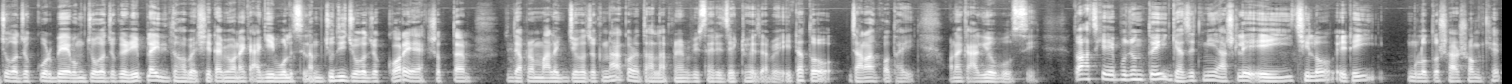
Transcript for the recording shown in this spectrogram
যোগাযোগ করবে এবং যোগাযোগের রিপ্লাই দিতে হবে, সেটা আমি অনেক আগেই বলেছিলাম। যদি যোগাযোগ করে এক সপ্তাহ, যদি আপনার মালিক যোগাযোগ না করে, তাহলে আপনার ভিসা রিজেক্ট হয়ে যাবে। এটা তো জানার কথাই, অনেক আগেও বলছি। তো আজকে এই পর্যন্তই গ্যাজেট নিয়ে আসলে এই ছিল, এটাই মূলত সার সংক্ষেপ।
